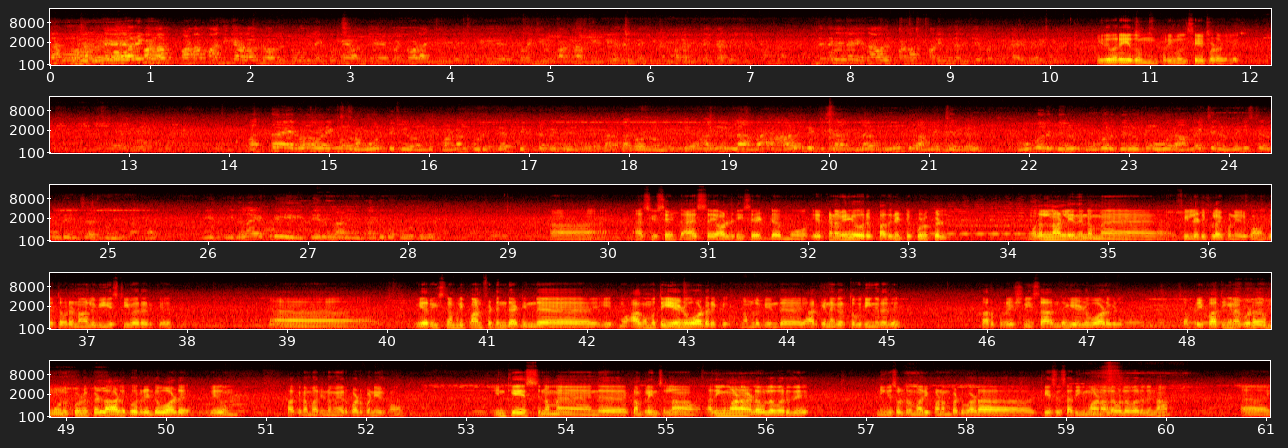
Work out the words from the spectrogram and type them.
பணம் பணம் அதிக அளவில் வந்து தொகுதியில் எப்பவுமே வந்து பட்டுவாடாக்கு தொடங்கியிருப்பாங்க அப்படின்ட்டு எதிர்கட்சிகள் பல குற்றச்சாட்டு வச்சிருக்காங்க. இந்த நிலையில ஏதாவது பணம் பறிமுதல் செய்யப்பட்டிருக்கா இது வரைக்கும்? இதுவரை எதுவும் பறிமுதல் செய்யப்படவில்லை. பத்தாயிரம் ரூபாய் வரைக்கும் ஒரு ஓட்டுக்கு வந்து பணம் கொடுக்க திட்டமிட்டு இருக்கிறதா தகவல் வந்திருக்கு. அதுவும் இல்லாமல் ஆளுங்கட்சி சார்பில் மூன்று அமைச்சர்கள் ஒவ்வொரு தெரு ஒவ்வொரு தெருவுக்கும் ஒவ்வொரு அமைச்சர் மினிஸ்டர் வந்து இன்சார்ஜ் பண்ணியிருக்காங்க. இது இதெல்லாம் எப்படி தேர்தல் ஆணையம் தடுக்க போகுது? As you said as I already said ஏற்கனவே ஒரு பதினெட்டு குழுக்கள் முதல் நாள்லேருந்து நம்ம ஃபீல்டில் டிப்ளாய் பண்ணியிருக்கோம். இதை தவிர நாலு விஎஸ்டி வேறு இருக்குது we are reasonably confident that இந்த இ- ஆக மொத்தம் ஏழு வார்டு இருக்குது நம்மளுக்கு இந்த ஆர்கே நகர் தொகுதிங்கிறது கார்பரேஷனை சார்ந்த ஏழு வார்டுகள். ஸோ அப்படி பார்த்தீங்கன்னா கூட மூணு குழுக்கள் ஆளுக்கு ஒரு ரெண்டு வார்டு எதுவும் பார்க்குற மாதிரி நம்ம ஏற்பாடு பண்ணியிருக்கோம். இன்கேஸ் நம்ம இந்த கம்ப்ளைண்ட்ஸ் எல்லாம் அதிகமான அளவில் வருது நீங்கள் சொல்கிற மாதிரி பணம் பட்டுவாடா கேசஸ் அதிகமான அளவில் வருதுன்னா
